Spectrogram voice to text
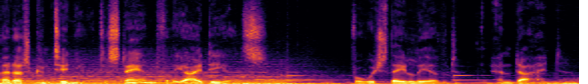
let us continue to stand for the ideals for which they lived and died.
